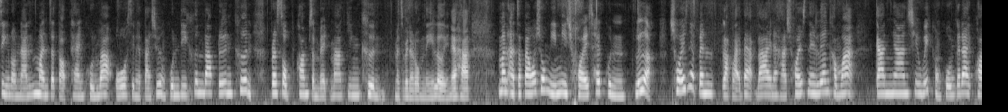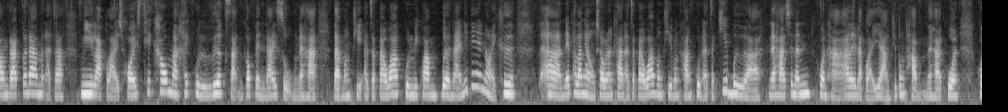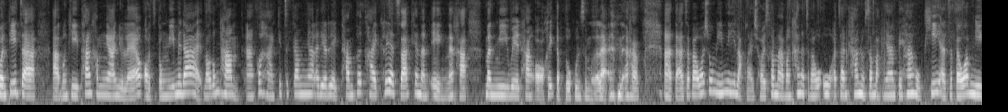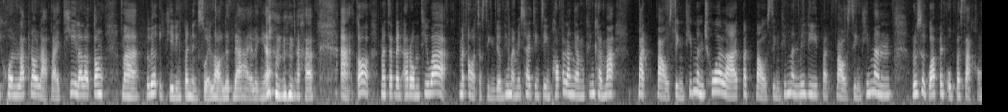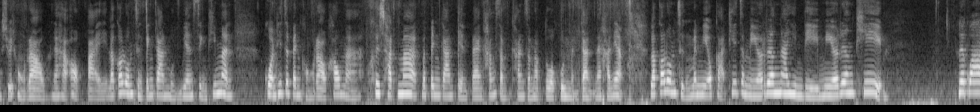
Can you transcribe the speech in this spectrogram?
สิ่งเหล่านั้นมันจะตอบแทนคุณว่าโอ้สิ่งต่างๆชีวิตของคุณดีขึ้นราบรื่นขึ้น ประสบความสำเร็จมากยิ่งขึ้น มันจะเป็นอารมณ์นี้เลยนะคะ มันอาจจะแปลว่าช่วงนี้มีช้อยส์ให้คุณเลือกช้อยส์เนี่ยเป็นหลากหลายแบบได้นะคะช้อยส์ในเรื่องคำว่า การงานชีวิตของคุณก็ได้ความรักก็ได้มันอาจจะมีหลากหลายช้อยส์ที่เข้ามาให้คุณเลือกสรรก็เป็นได้สูงนะคะ แต่บางทีอาจจะแปลว่าคุณมีความเบื่อหน่ายนิดๆหน่อยๆคืออในพลังงานของชาววันอังคารอาจจะแปลว่าบางทีบางครั้งคุณอาจจะขี้เบื่อนะคะฉะนั้นควรหาอะไรหลากหลายอย่างที่ต้องทำนะคะควรควรที่จะบางทีถ้าทำงานอยู่แล้วออกจากตรงนี้ไม่ได้ เราต้องทำก็หากิจกรรมงานอดิเรกทำเพื่อคลายเครียดซะแค่นั้นเองนะคะ มันมีเวทางออกให้กับตัวคุณเสมอแหละนะคะแต่อาจจะแปลว่าช่วงนี้มีหลากหลายช้อยส์เข้ามาบางท่านอาจจะแปลว่าโอ้อาจารย์คะหนูสมัครงานไป 5 6 ที่ อาจจะแปลว่ามีคนรับเราหลากหลายที่แล้วเราต้องมาเลือกอีกทีหนึ่งเป็นหนึ่งสวยหล่อเลือกได้อะไรเงี้ยนะคะอะก็มันจะเป็นอารมณ์ที่ว่ามันออกจากสิ่งเดิมที่มันไม่ใช่จริงๆ เพราะพลังงานมันขึ้นคันว่าปัดเป่าสิ่งที่มันชั่วร้าย ปัดเป่าสิ่งที่มันไม่ดี ปัดเป่าสิ่งที่มันรู้สึกว่าเป็นอุปสรรคของชีวิตของเรานะคะออกไป แล้วก็รวมถึงเป็นการหมุนเวียนสิ่งที่มัน ควรที่จะเป็นของเราเข้ามา คือชัดมากมันเป็นการเปลี่ยนแปลงครั้งสำคัญสำหรับตัวคุณเหมือนกันนะคะเนี่ยแล้วก็รวมถึงมันมีโอกาสที่จะมีเรื่องน่ายินดี มีเรื่องที่ เรียกว่า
